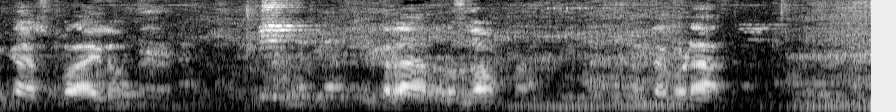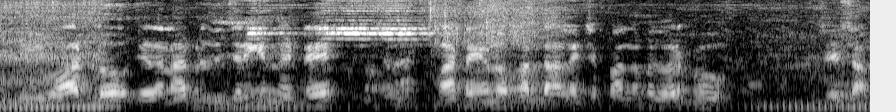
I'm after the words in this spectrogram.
ఇంకా సుబ్బరాయలు ఇతర బృందం అంతా కూడా ఈ వార్డులో ఏదైనా అభివృద్ధి జరిగిందంటే మా టైంలో పద్నాలుగు నుంచి పంతొమ్మిది వరకు చేశాం.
